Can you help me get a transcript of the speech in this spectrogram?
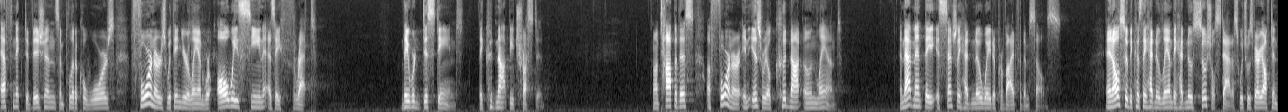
ethnic divisions and political wars, foreigners within your land were always seen as a threat. They were disdained, they could not be trusted. And on top of this, a foreigner in Israel could not own land. And that meant they essentially had no way to provide for themselves. And also because they had no land, they had no social status, which was very often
